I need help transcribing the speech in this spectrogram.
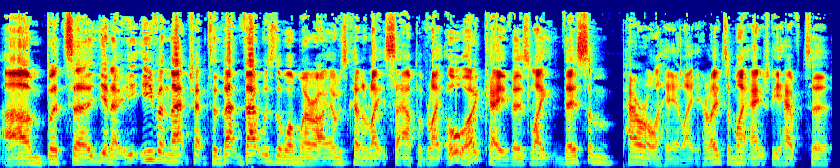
Um, but uh, you know, even that chapter, that that was the one where I, was kind of like set up of like, oh, okay, there's like there's some parallel here. Like, Hirota might actually have to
